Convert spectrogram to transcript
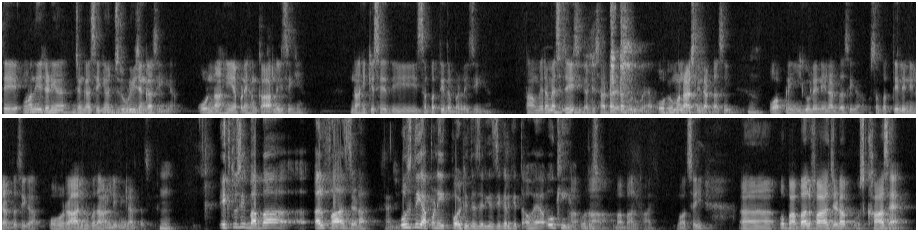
ਤੇ ਉਹਨਾਂ ਦੀਆਂ ਜਿਹੜੀਆਂ ਜੰਗਾਂ ਸੀਗੀਆਂ, ਉਹ ਜ਼ਰੂਰੀ ਜੰਗਾਂ ਸੀਗੀਆਂ। ਉਹ ਨਾ ਹੀ ਆਪਣੇ ਹੰਕਾਰ ਲਈ ਸੀਗੀਆਂ, ਨਾ ਹੀ ਕਿਸੇ ਦੀ ਸੰਪਤੀ ਦੱਬਣ ਲਈ ਸੀਗੀਆਂ। ਤਾਂ ਮੇਰਾ ਮੈਸੇਜ ਇਹੀ ਸੀਗਾ ਕਿ ਸਾਡਾ ਜਿਹੜਾ ਗੁਰੂ ਹੈ ਉਹ ਹਿਊਮਨ ਰਾਈਟਸ ਲਈ ਲੜਦਾ ਸੀ। ਉਹ ਆਪਣੀ ਈਗੋ ਲਈ ਨਹੀਂ ਲੜਦਾ ਸੀਗਾ ਉਹ ਸੰਪਤੀ ਲਈ ਨਹੀਂ ਲੜਦਾ ਸੀਗਾ ਉਹ ਰਾਜ ਨੂੰ ਵਧਾਉਣ ਲਈ ਨਹੀਂ ਲੜਦਾ ਸੀ ਇੱਕ ਤੁਸੀਂ ਬਾਬਾ ਅਲਫਾਜ਼ ਜਿਹੜਾ ਉਸ ਦੀ ਆਪਣੀ ਇੱਕ ਪੋਇਟਰੀ ਦੇ ਜ਼ਰੀਏ ਜ਼ਿਕਰ ਕੀਤਾ ਹੋਇਆ ਉਹ ਕੀ ਹੈ? ਉਹ ਦੱਸੋ। ਬਾਬਾ ਅਲਫਾਜ਼ ਬਹੁਤ ਸਹੀ। ਉਹ ਬਾਬਾ ਅਲਫਾਜ਼ ਜਿਹੜਾ ਉਸ ਖਾਸ ਹੈ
